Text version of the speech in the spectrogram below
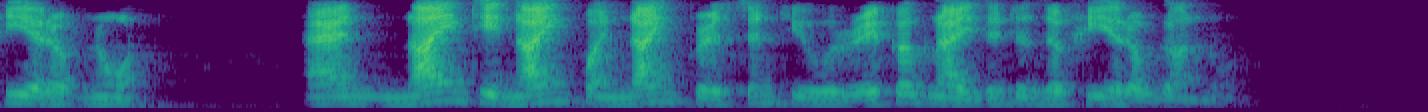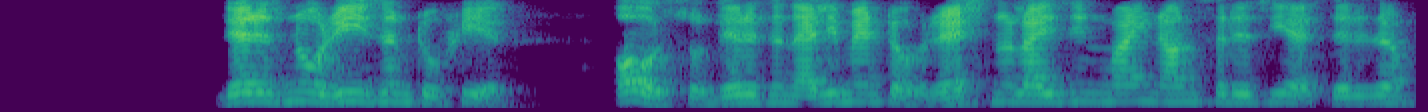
fear of known? And 99.9% you will recognize it is a fear of the unknown. There is no reason to fear. Oh, so there is an element of rationalizing mind? Answer is yes. There is a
